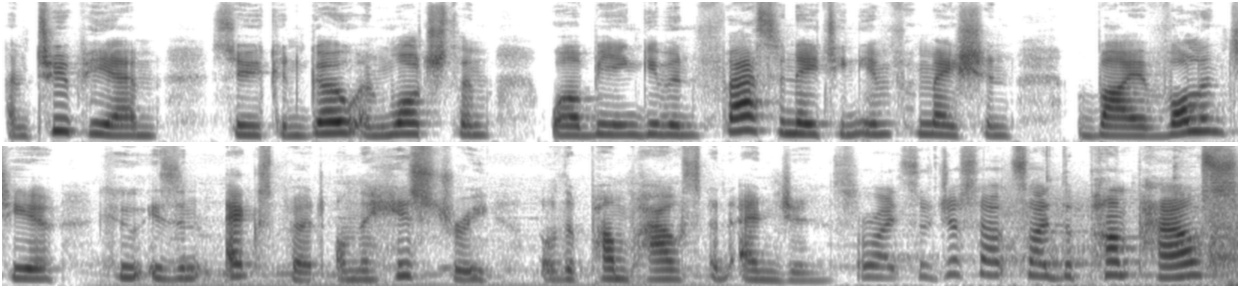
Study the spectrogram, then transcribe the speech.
and 2 p.m., so you can go and watch them while being given fascinating information by a volunteer who is an expert on the history of the pump house and engines. All right, so just outside the pump house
